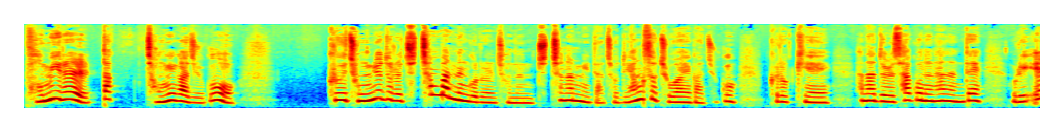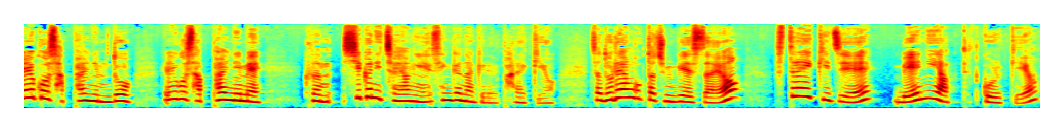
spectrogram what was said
범위를 딱 정해가지고 그 종류들을 추천받는 거를 저는 추천합니다. 저도 향수 좋아해가지고 그렇게 하나 둘 사고는 하는데 우리 1948님도 1948님의 그런 시그니처 향이 생겨나기를 바랄게요. 자, 노래 한 곡 더 준비했어요. 스트레이키즈의 MANIAC 듣고 올게요.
